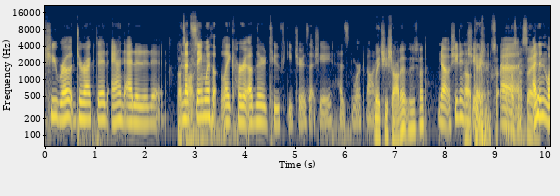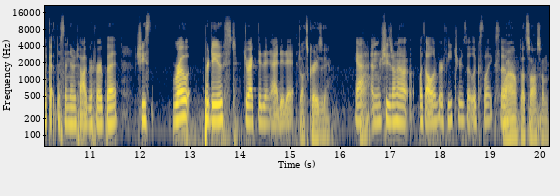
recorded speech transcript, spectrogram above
she wrote, directed, and edited it. That's and that's same with like her other two features that she has worked on. Wait, she shot it. You said. No, she didn't shoot it. sorry, I was Uh, gonna say. I didn't look at the cinematographer, but she wrote, produced, directed, and edited it. That's crazy. Yeah, Wow. and she's done it with all of her features. It looks like so. Wow, that's awesome.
